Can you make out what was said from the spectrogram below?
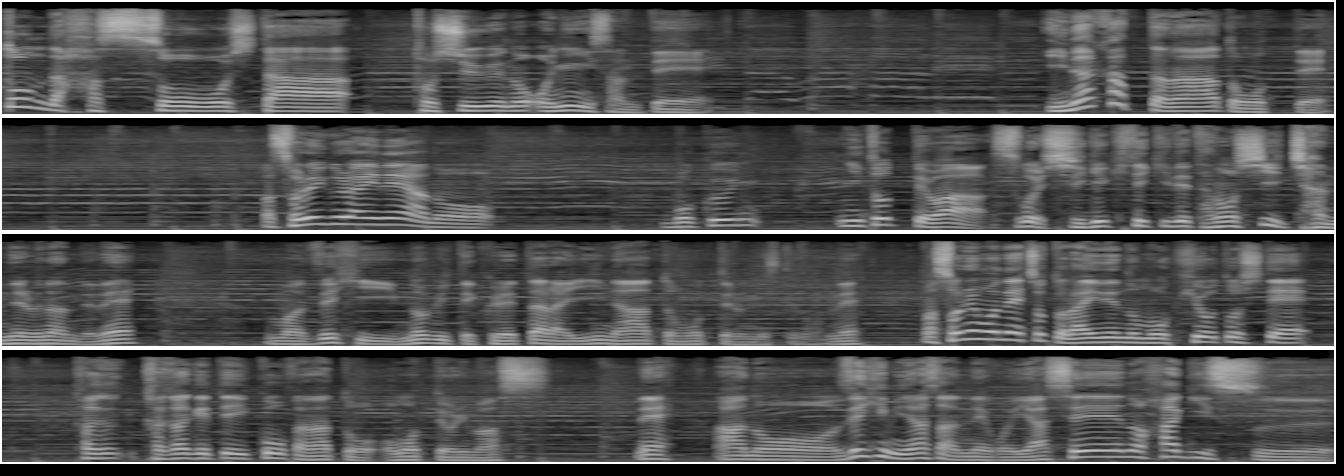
飛んだ発想をした年上のお兄さんって、いなかったなと思って。まそれぐらいね、あの、僕にとってはすごい刺激的で楽しいチャンネルなんでね、まあぜひ伸びてくれたらいいなと思ってるんですけどもね。まあそれもね、ちょっと来年の目標として掲げていこうかなと思っております。ね、あのぜひ皆さんね、これ野生のハギス、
